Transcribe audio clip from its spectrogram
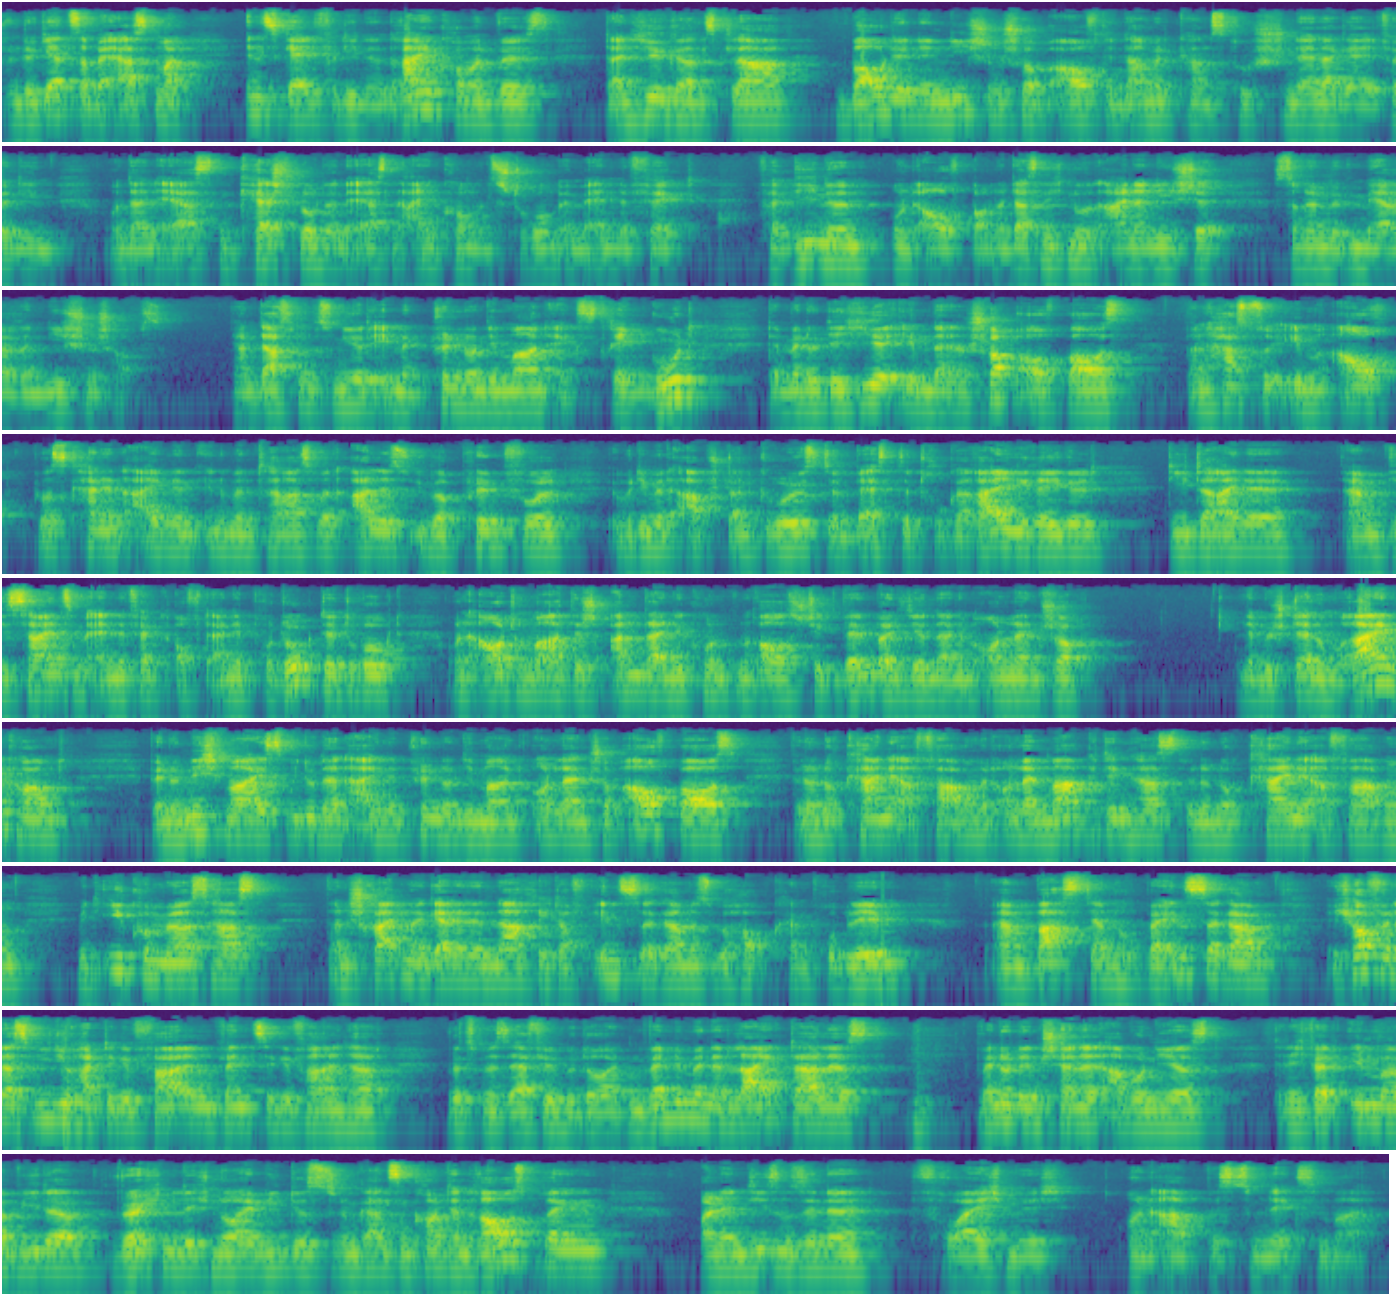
Wenn du jetzt aber erstmal ins Geldverdienen reinkommen willst, dann hier ganz klar, bau dir einen Nischenshop auf, denn damit kannst du schneller Geld verdienen und deinen ersten Cashflow, deinen ersten Einkommensstrom im Endeffekt verdienen und aufbauen. Und das nicht nur in einer Nische, sondern mit mehreren Nischenshops. Ja, und das funktioniert eben mit Print on Demand extrem gut, denn wenn du dir hier eben deinen Shop aufbaust, dann hast du eben auch, du hast keinen eigenen Inventar, es wird alles über Printful, über die mit Abstand größte, beste Druckerei geregelt, die deine ähm, Designs im Endeffekt auf deine Produkte druckt und automatisch an deine Kunden rausschickt, wenn bei dir in deinem Online-Shop eine Bestellung reinkommt. Wenn du nicht weißt, wie du deinen eigenen Print-on-Demand Online-Shop aufbaust, wenn du noch keine Erfahrung mit Online-Marketing hast, wenn du noch keine Erfahrung mit E-Commerce hast, dann schreib mir gerne eine Nachricht auf Instagram, ist überhaupt kein Problem. Ähm, Bastian Hook bei Instagram. Ich hoffe, das Video hat dir gefallen. Wenn es dir gefallen hat, wird es mir sehr viel bedeuten. Wenn du mir einen Like da lässt, wenn du den Channel abonnierst, denn ich werde immer wieder wöchentlich neue Videos zu dem ganzen Content rausbringen. Und in diesem Sinne freue ich mich und ab bis zum nächsten Mal.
